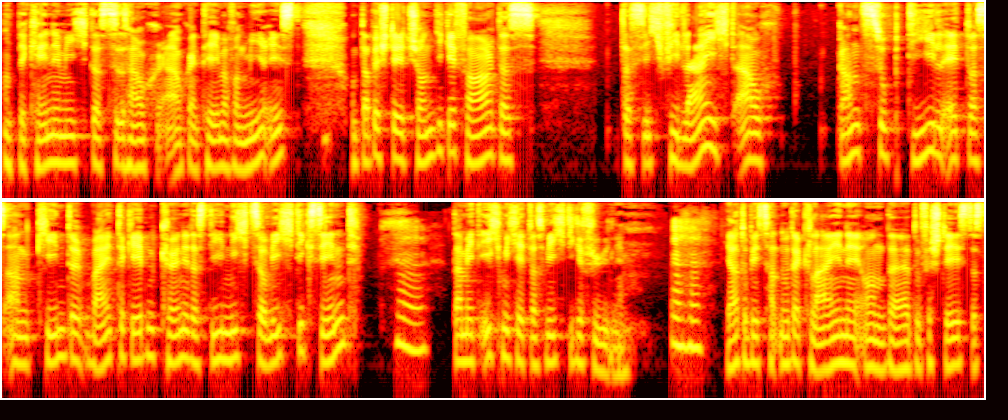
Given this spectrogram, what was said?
und bekenne mich, dass das auch, auch ein Thema von mir ist. Und da besteht schon die Gefahr, dass, dass ich vielleicht auch ganz subtil etwas an Kinder weitergeben könne, dass die nicht so wichtig sind, hm. damit ich mich etwas wichtiger fühle. Mhm. Ja, du bist halt nur der Kleine und äh, du verstehst das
